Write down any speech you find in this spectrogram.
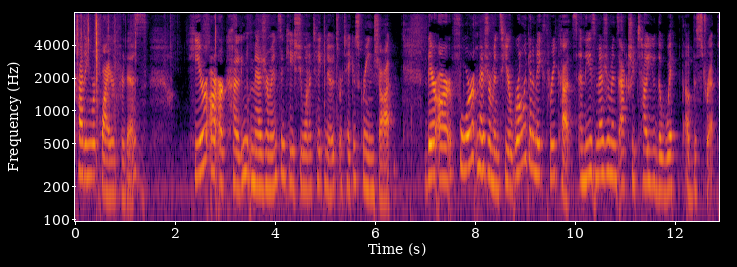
cutting required for this. Here are our cutting measurements in case you want to take notes or take a screenshot. There are four measurements here. We're only going to make three cuts, and these measurements actually tell you the width of the strip.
